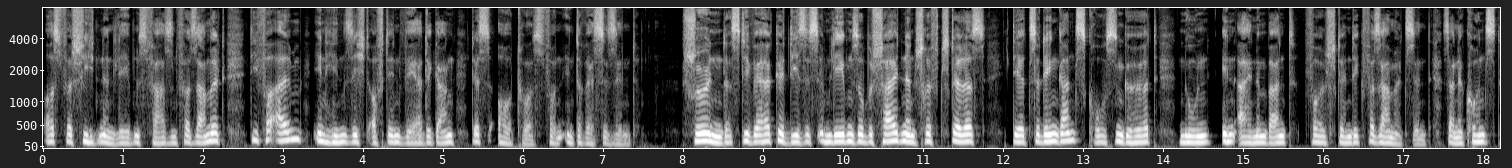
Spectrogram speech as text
aus verschiedenen Lebensphasen versammelt, die vor allem in Hinsicht auf den Werdegang des Autors von Interesse sind. Schön, dass die Werke dieses im Leben so bescheidenen Schriftstellers, der zu den ganz Großen gehört, nun in einem Band vollständig versammelt sind. Seine Kunst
